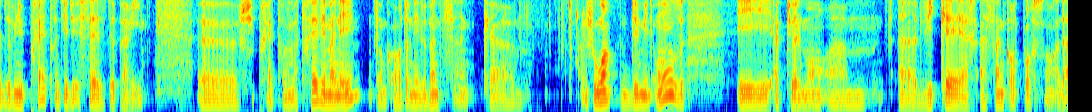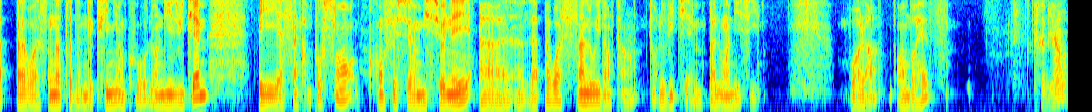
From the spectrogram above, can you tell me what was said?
devenu prêtre du diocèse de Paris. je suis prêtre dans ma 13e année, donc ordonné le 25 juin 2011 et actuellement euh, euh, vicaire à 50% à la paroisse Notre-Dame de Clignancourt dans le 18e et à 50% confesseur missionné à la paroisse Saint-Louis d'Antin dans le 8e, pas loin d'ici. Voilà, en bref. Très bien.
